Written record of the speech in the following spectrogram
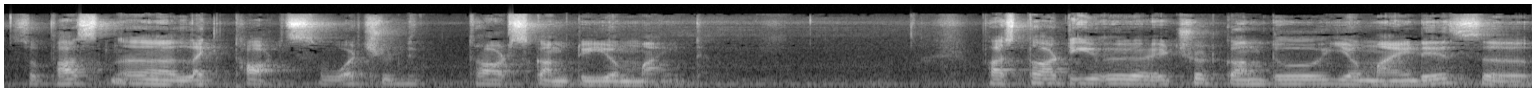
so first uh, like thoughts what should thoughts come to your mind first thought you, uh, it should come to your mind is uh,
